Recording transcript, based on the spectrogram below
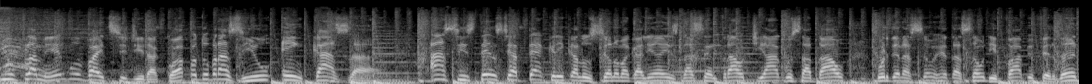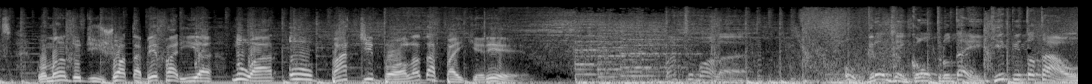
E o Flamengo vai decidir a Copa do Brasil em casa. Assistência técnica Luciano Magalhães, na central Tiago Sadal, coordenação e redação de Fábio Fernandes, comando de JB Faria, no ar o bate-bola da Pai Querer. Bate-bola. O grande encontro da equipe total.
